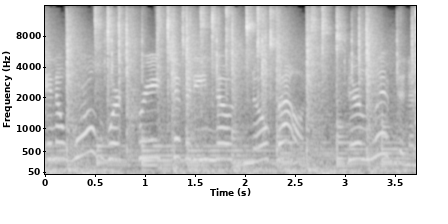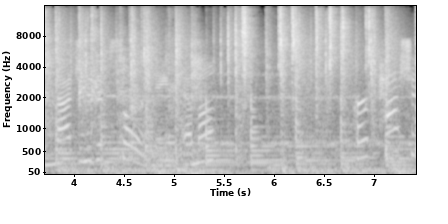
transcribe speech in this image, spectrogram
In a world where creativity knows no bounds, there lived an imaginative soul named Emma. Her passion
